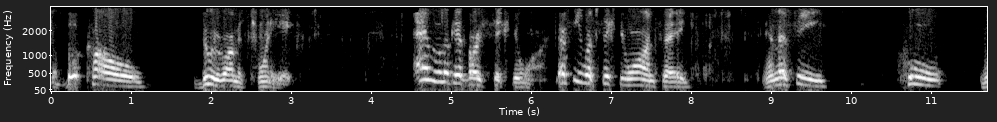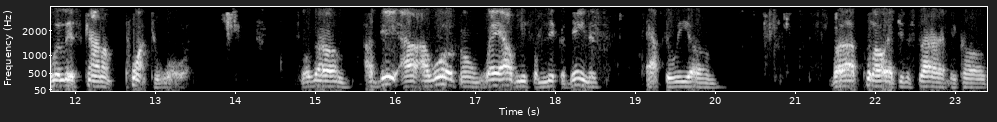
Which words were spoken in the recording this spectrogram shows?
the book called Deuteronomy 28. And we'll look at verse 61. Let's see what 61 say, and let's see who will this kind of point toward. Because um, I did, I, I was on way out me from Nicodemus after we, um, but I put all that to the side because,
